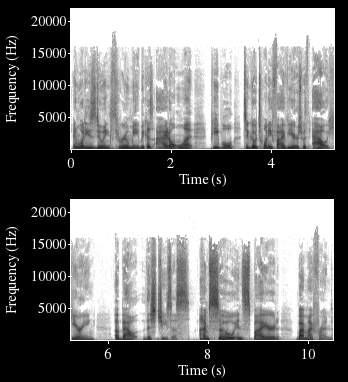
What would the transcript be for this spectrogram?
and what He's doing through me, because I don't want people to go 25 years without hearing about this Jesus. I'm so inspired by my friend.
